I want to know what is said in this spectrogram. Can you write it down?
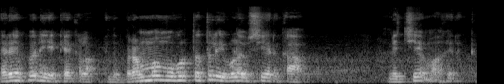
நிறைய பேர் நீங்கள் கேட்கலாம். இந்த பிரம்ம முகூர்த்தத்தில் இவ்வளோ விஷயம் இருக்கா? நிச்சயமாக இருக்கு.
